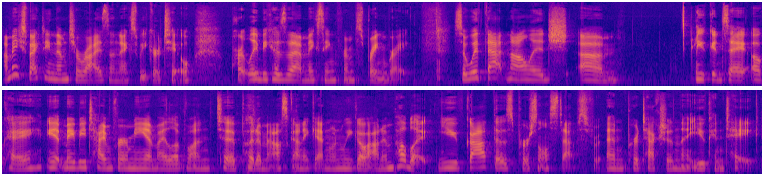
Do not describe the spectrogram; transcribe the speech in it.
I'm expecting them to rise in the next week or two, partly because of that mixing from spring break. So, with that knowledge, um, you can say, okay, it may be time for me and my loved one to put a mask on again when we go out in public. You've got those personal steps for, and protection that you can take.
